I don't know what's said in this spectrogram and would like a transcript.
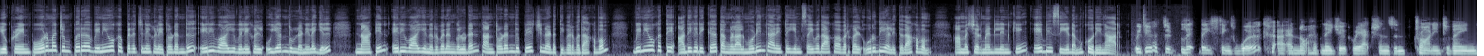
யுக்ரைன் போர் மற்றும் பிற விநியோக பிரச்சினைகளை தொடர்ந்து எரிவாயு விலைகள் உயர்ந்துள்ள நிலையில் நாட்டின் எரிவாயு நிறுவனங்களுடன் தான் தொடர்ந்து பேச்சு நடத்தி வருவதாகவும் விநியோகத்தை அதிகரிக்க தங்களால் முடிந்த அனைத்தையும் செய்வதாக அவர்கள் உறுதியளித்ததாகவும் அமைச்சர் மெடலின் கிங் ஏபிசியிடம் கூறினார். We do have to let these things work uh, and not have knee jerk reactions and try and intervene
